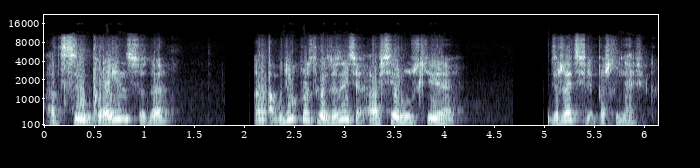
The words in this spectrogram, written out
отцы украинцы, да, а вдруг просто говорят, вы знаете, а все русские держатели пошли нафиг.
